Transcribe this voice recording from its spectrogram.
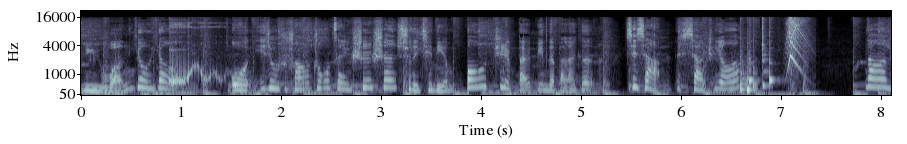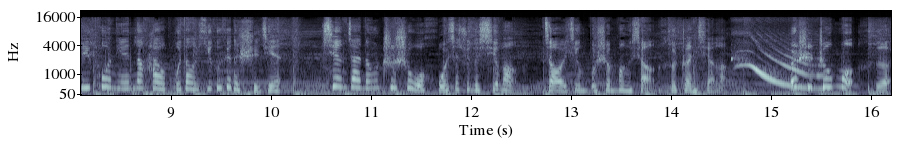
女王又要》，我依旧是传说中在深山训练千年、包治百病的板蓝根，谢谢夏春阳啊。那离过年呢还有不到一个月的时间，现在能支持我活下去的希望，早已经不是梦想和赚钱了，而是周末和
